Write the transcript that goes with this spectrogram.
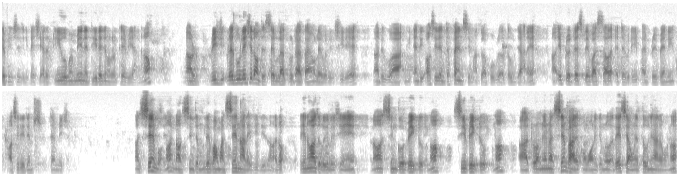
deficiency လည်းရှိအဲ့တော့ဒီကိုမမေ့နဲ့ဒီလည်းကျွန်တော်တို့ထည့်ပေးရမယ်နော်နောက် regulation of the cellular glutathione level တွေရှိတယ်နောက်တစ်ခုက antioxidant defense တွေမှာသူကပို့ပြီးတော့အသုံးကြတယ်နောက် it protects liver cell activity by preventing oxidative damage နောက်ဇင်းပေါ့နော်နောက်ဇင်းကျွန်တော် liver မှာဇင်းကလည်းကြီးကြီးဆုံးအဲ့တော့အရင်တော့ဆိုလို့ရှိရင်နော် single vic တို့နော် civic တို့နော်အာတော်တော်များများဆင်းပါတဲ့ compound တွေကျွန်တော်တို့အသေးဆရာဝန်နဲ့သုံးကြတယ်ပေါ့နော်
